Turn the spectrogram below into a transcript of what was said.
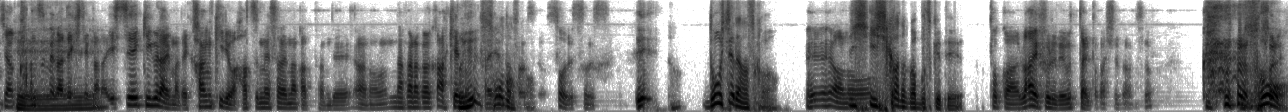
じゃあ、缶詰ができてから1世紀ぐらいまで缶切りは発明されなかったんで、あのなかなか開けるのが大変だったんですよ。そうです、そうです。え、どうしてたんですか？えあの石石かなんかぶつけて。とか、ライフルで撃ったりとかしてたんですよ。そう。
